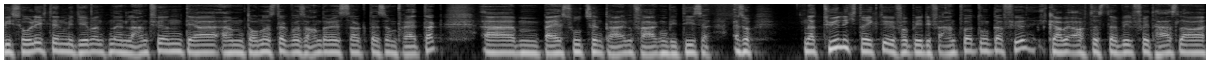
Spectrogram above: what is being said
Wie soll ich denn mit jemandem ein Land führen, der am Donnerstag was anderes sagt als am Freitag ähm, bei so zentralen Fragen wie dieser? Also Natürlich trägt die ÖVP die Verantwortung dafür. Ich glaube auch, dass der Wilfried Haslauer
